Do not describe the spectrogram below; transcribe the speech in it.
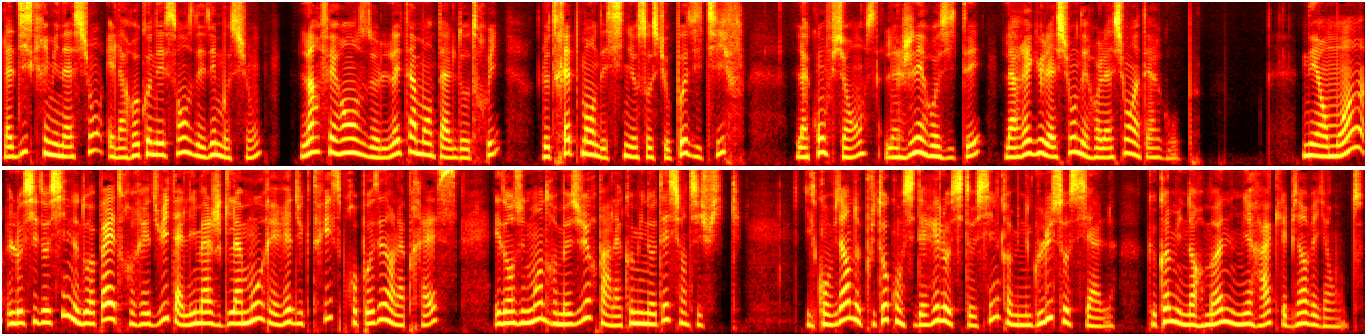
la discrimination et la reconnaissance des émotions, l'inférence de l'état mental d'autrui, le traitement des signaux sociaux positifs, la confiance, la générosité, la régulation des relations intergroupes. Néanmoins, l'ocytocine ne doit pas être réduite à l'image glamour et réductrice proposée dans la presse et dans une moindre mesure par la communauté scientifique. Il convient de plutôt considérer l'ocytocine comme une glue sociale que comme une hormone miracle et bienveillante.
